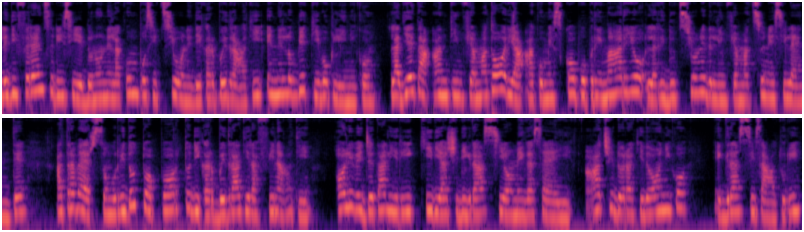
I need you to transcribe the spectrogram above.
Le differenze risiedono nella composizione dei carboidrati e nell'obiettivo clinico. La dieta antinfiammatoria ha come scopo primario la riduzione dell'infiammazione silente attraverso un ridotto apporto di carboidrati raffinati, oli vegetali ricchi di acidi grassi omega 6, acido rachidonico e grassi saturi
